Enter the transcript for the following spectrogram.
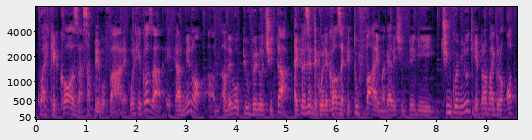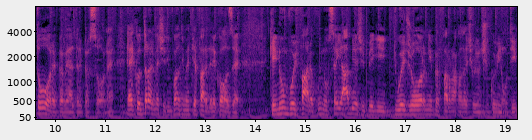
qualche cosa sapevo fare, qualche cosa e almeno avevo più velocità. Hai presente quelle cose che tu fai, magari ci impieghi 5 minuti che però valgono 8 ore per le altre persone e al contrario invece quando ti metti a fare delle cose che non vuoi fare o cui non sei abile, ci pieghi due giorni per fare una cosa che ci vogliono 5 minuti.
